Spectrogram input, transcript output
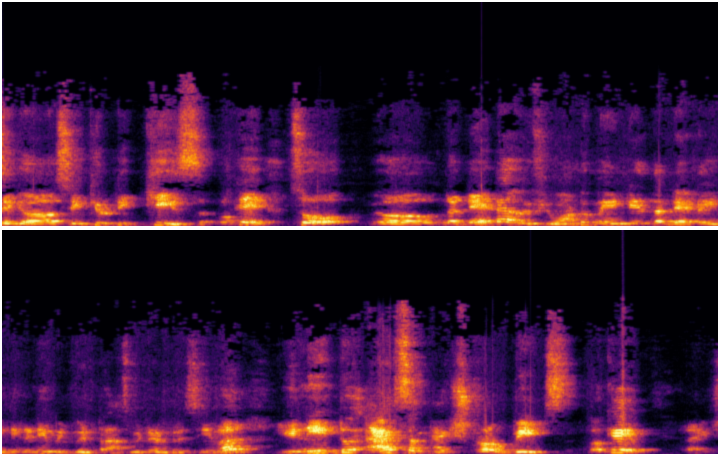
uh, security keys. Okay, so uh, the data if you want to maintain the data integrity between transmitter and receiver, you need to add some extra bits. Okay, right.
